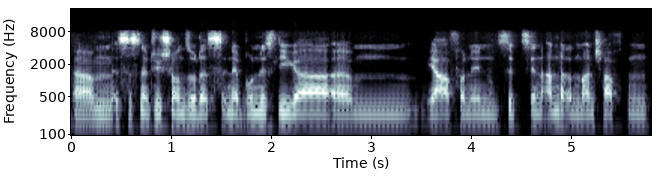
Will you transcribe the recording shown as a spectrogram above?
ähm, es ist natürlich schon so, dass in der Bundesliga ähm, ja von den 17 anderen Mannschaften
